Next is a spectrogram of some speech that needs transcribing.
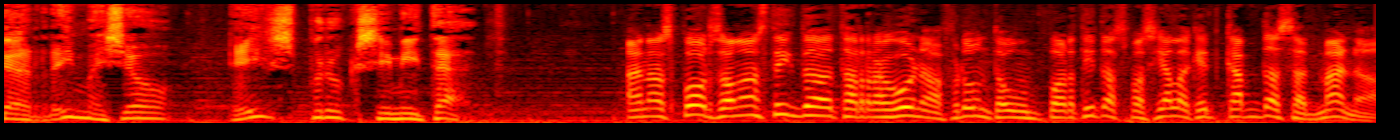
Carrer Major és proximitat. En esports, el Nàstic de Tarragona afronta un partit especial aquest cap de setmana.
